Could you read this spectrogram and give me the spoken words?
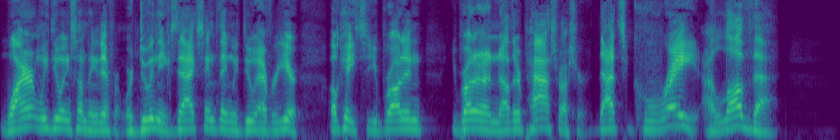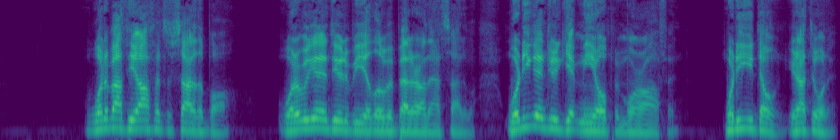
Why aren't we doing something different? We're doing the exact same thing we do every year. Okay, so you brought in You brought in another pass rusher. That's great. I love that. What about the offensive side of the ball? What are we going to do to be a little bit better on that side of the ball? What are you going to do to get me open more often? What are you doing? You're not doing it.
